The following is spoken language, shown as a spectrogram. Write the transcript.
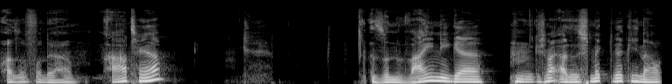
also von der Art her. So ein weiniger Geschmack, also es schmeckt wirklich nach,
